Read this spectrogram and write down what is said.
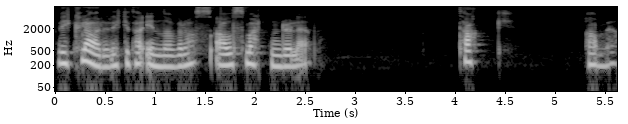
Vi klarer ikke ta inn over oss all smerten du led. Takk. Amen.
